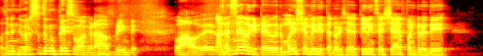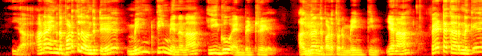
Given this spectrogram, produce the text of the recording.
பதினஞ்சு வருஷத்துக்கும் பேசுவாங்கடா அப்படின்ட்டு. வா அந்த சேவை கிட்ட ஒரு மனுஷன் மாரி தன்னோட ஃபீலிங்ஸை ஷேர் பண்றது. ஆனா இந்த படத்துல வந்துட்டு மெயின் தீம் என்னன்னா ஈகோ அண்ட் பெட்ரியல் அதுதான். இந்த படத்தோட மெயின் தீம் ஏன்னா வேட்டைக்காரனுக்கு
